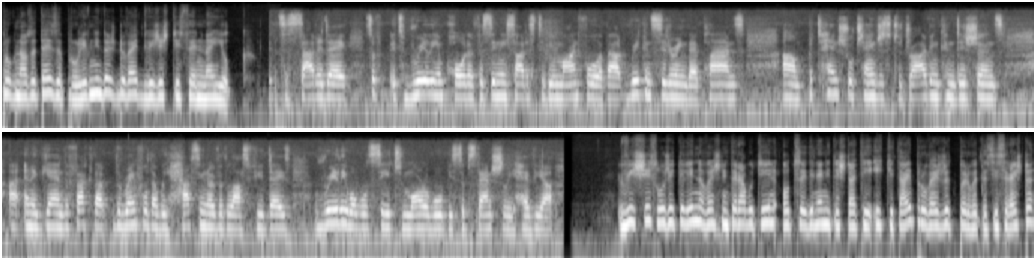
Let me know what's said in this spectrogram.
Прогнозата е за проливни дъждове, движещи се на юг. It's a Saturday, so it's really important for Sydney siders to be mindful about reconsidering their plans, um, potential changes to driving conditions, uh, and again, the fact that the rainfall that we have seen over the last few days, really what we'll see tomorrow will be substantially heavier. Висши служители на външните работи от Съединените щати и Китай провеждат първата си среща,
